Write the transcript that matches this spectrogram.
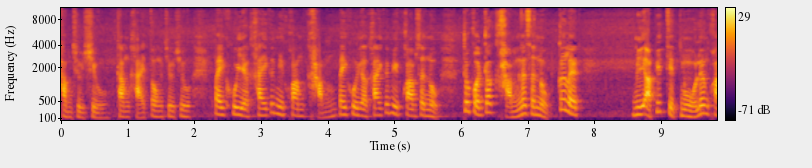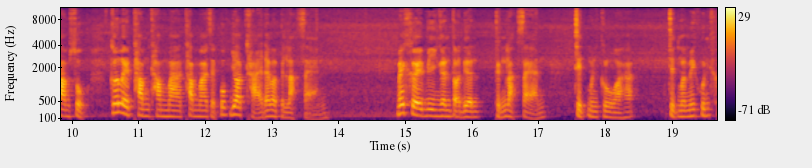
ทำชิวๆทำขายตรงชิวๆไปคุยกับใครก็มีความขำไปคุยกับใครก็มีความสนุก ทุกคนก็ขำและสนุกก็เลยมีอภิจิตหมู่เรื่องความสุข ก็เลยทำทำมาทำมาเสร็จปุ๊บยอดขายได้มาเป็นหลักแสน ไม่เคยมีเงินต่อเดือนถึงหลักแสน จิตมันกลัวฮะจิตมันไม่คุ้นเค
